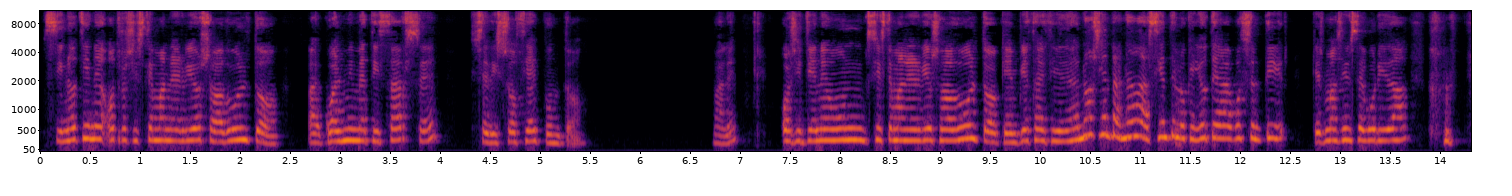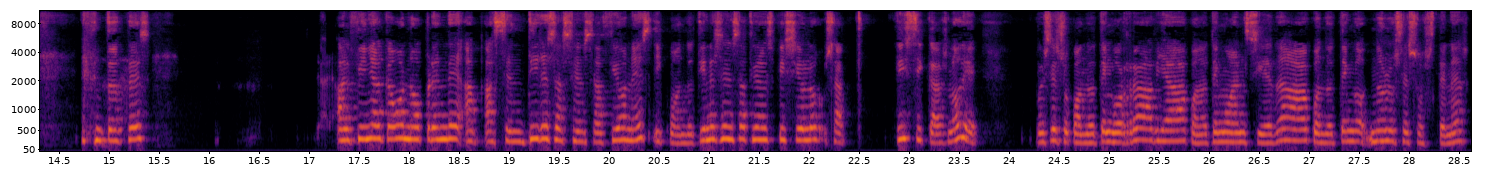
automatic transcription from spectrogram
si no tiene otro sistema nervioso adulto al cual mimetizarse, se disocia y punto. ¿Vale? O si tiene un sistema nervioso adulto que empieza a decir, no sientas nada, siente lo que yo te hago sentir, que es más inseguridad, entonces al fin y al cabo no aprende a, sentir esas sensaciones y cuando tiene sensaciones fisiológicas, físicas, ¿no? De, pues eso, cuando tengo rabia, cuando tengo ansiedad, cuando tengo, no lo sé sostener.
